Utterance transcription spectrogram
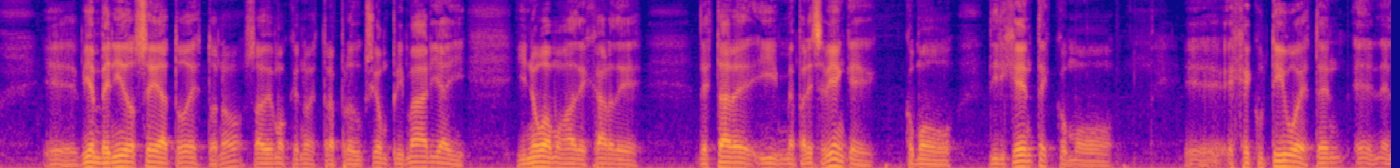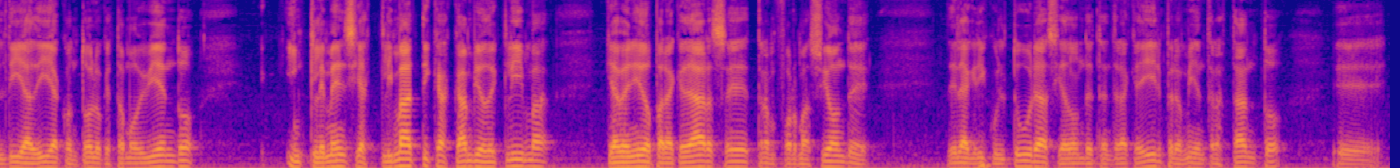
Eh, bienvenido sea todo esto, ¿no? Sabemos que nuestra producción primaria y, y no vamos a dejar de, de estar, y me parece bien que como dirigentes, como eh, ejecutivo estén en el día a día con todo lo que estamos viviendo, inclemencias climáticas, cambio de clima que ha venido para quedarse, transformación de, de la agricultura hacia dónde tendrá que ir, pero mientras tanto eh,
